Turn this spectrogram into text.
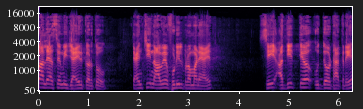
आले असे मी जाहीर करतो. त्यांची नावे पुढीलप्रमाणे आहेत. श्री आदित्य उद्धव ठाकरे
